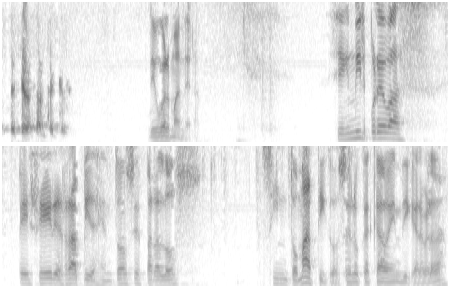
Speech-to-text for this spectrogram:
especial a Santa Cruz. De igual manera. 100.000 pruebas PCR rápidas entonces para los sintomáticos, es lo que acaba de indicar, ¿verdad?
